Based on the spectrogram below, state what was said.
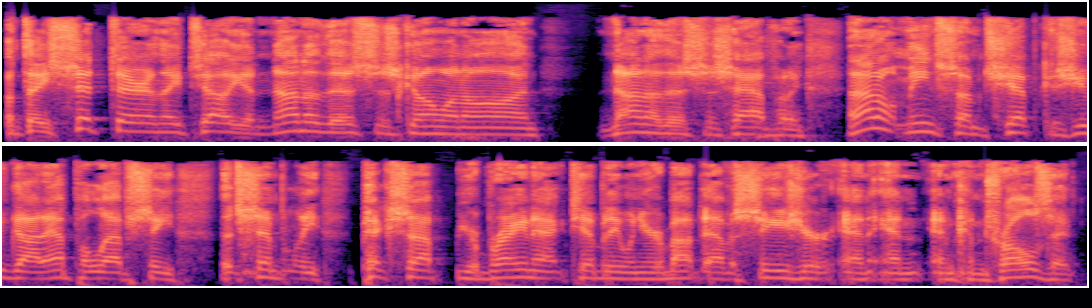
But they sit there and they tell you none of this is going on. None of this is happening. And I don't mean some chip because you've got epilepsy that simply picks up your brain activity when you're about to have a seizure and, and, and controls it.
